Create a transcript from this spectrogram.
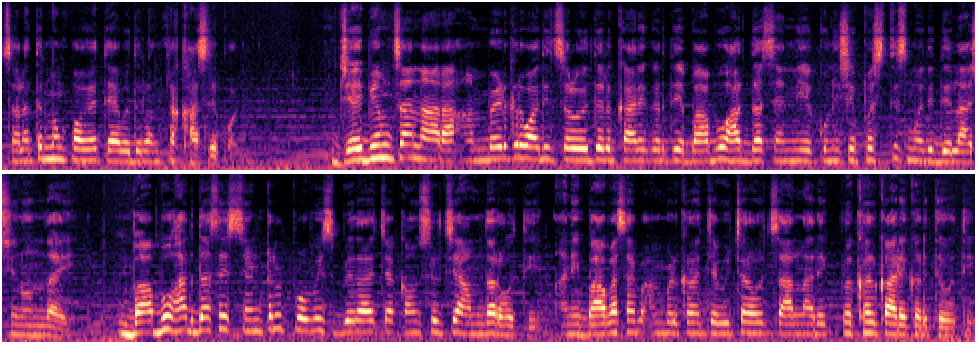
चला तर मग पाहूया त्याबद्दल आमचा खास रिपोर्ट जय भीमचा नारा आंबेडकरवादी चळवळीतील कार्यकर्ते बाबू हरदास यांनी एकोणीसशे पस्तीसमध्ये दिला अशी नोंद आहे. बाबू हरदास हे सेंट्रल प्रोव्हिन्स बिरारच्या काउन्सिलचे आमदार होते आणि बाबासाहेब आंबेडकरांच्या विचारावर चालणारे एक प्रखर कार्यकर्ते होते.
